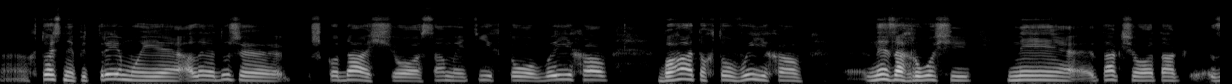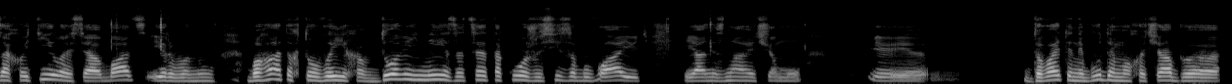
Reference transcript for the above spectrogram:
е, хтось не підтримує, але дуже шкода, що саме ті, хто виїхав, багато хто виїхав е, не за гроші, не так, що так захотілося, бац і рвонув. Багато хто виїхав до війни, за це також усі забувають. Я не знаю чому. Давайте не будемо хоча б е,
